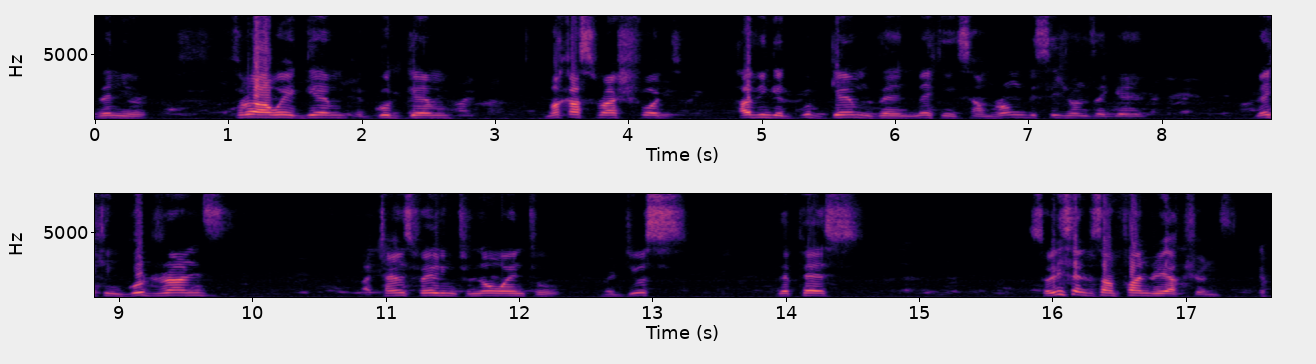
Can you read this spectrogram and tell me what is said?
then you throw away game, a good game. Marcus Rashford having a good game, then making some wrong decisions again, making good runs, at times failing to know when to reduce the pace. So listen to some fun reactions. The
